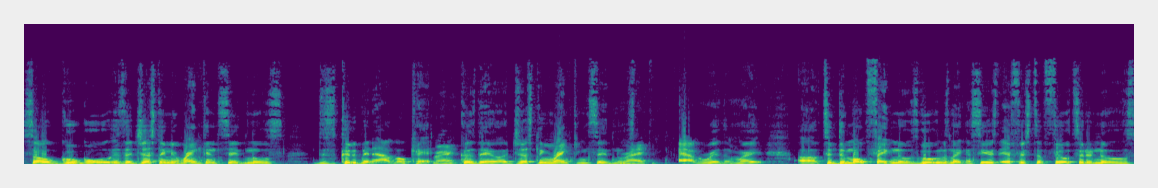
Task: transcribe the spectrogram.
So Google is adjusting the ranking signals. This could have been AlgoCat, Right. Because they're adjusting ranking signals, Right. Algorithm, right? Uh, to demote fake news. Google is making serious efforts to filter the news,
